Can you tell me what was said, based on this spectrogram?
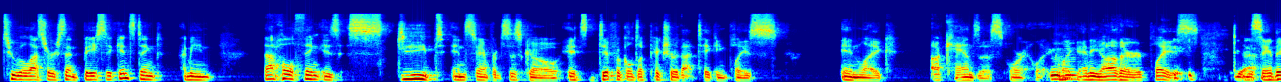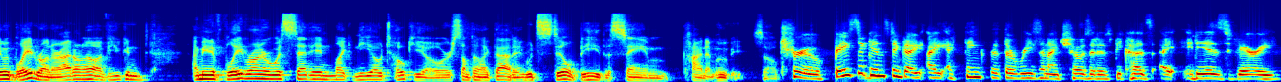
to a lesser extent basic instinct i mean that whole thing is steeped in san francisco it's difficult to picture that taking place in like a kansas or like like mm-hmm. any other place Yeah. the same thing with Blade Runner. I don't know if you can. I mean, if Blade Runner was set in like Neo Tokyo or something like that, it would still be the same kind of movie. So True. Basic Instinct, I, I, think that the reason I chose it is because it is very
